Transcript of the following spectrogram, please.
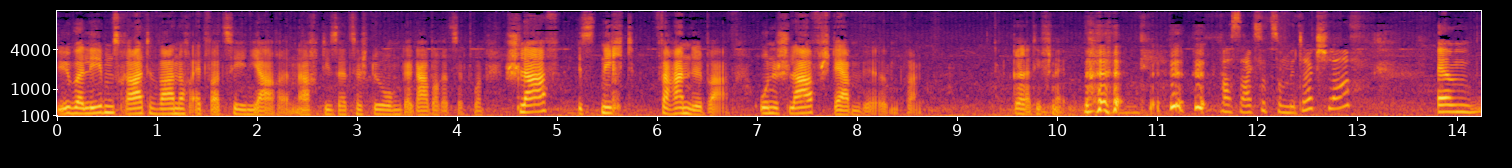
Die Überlebensrate war noch etwa zehn Jahre nach dieser Zerstörung der GABA-Rezeptoren. Schlaf ist nicht verhandelbar. Ohne Schlaf sterben wir irgendwann. Relativ schnell. Was sagst du zum Mittagsschlaf? Ähm,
